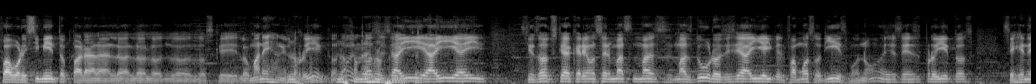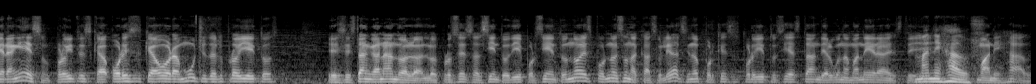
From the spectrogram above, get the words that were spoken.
favorecimiento para los que lo manejan el proyecto, ¿no? Entonces ahí, ahí, ahí si nosotros queremos ser más, más, más duros, dice, ahí hay el famoso diezmo, ¿no? En esos proyectos se generan eso. Proyectos que, por eso es que ahora muchos de los proyectos eh, se están ganando los procesos al 110%. No es, por, no es una casualidad, sino porque esos proyectos ya están de alguna manera este, manejados. manejados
